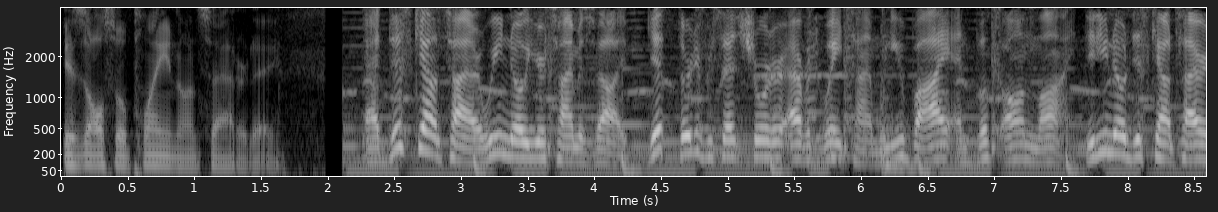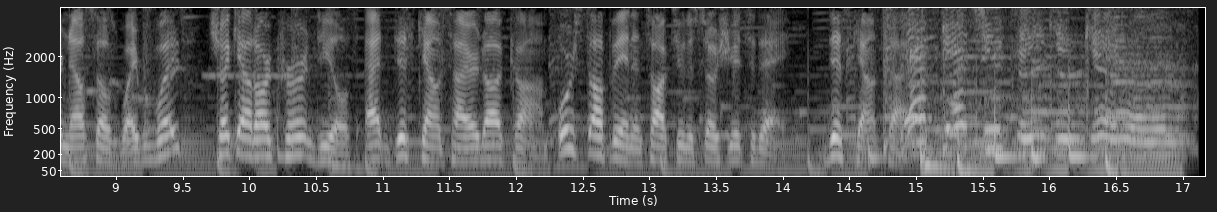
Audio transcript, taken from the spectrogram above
is also playing on Saturday. At Discount Tire, we know your time is valuable. Get 30% shorter average wait time when you buy and book online. Did you know Discount Tire now sells wiper blades? Check out our current deals at discounttire.com or stop in and talk to an associate today. Discount Tire. Let's get you taken care of.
